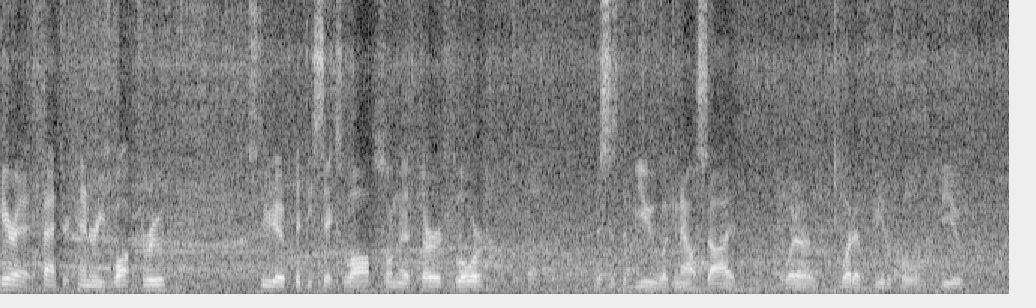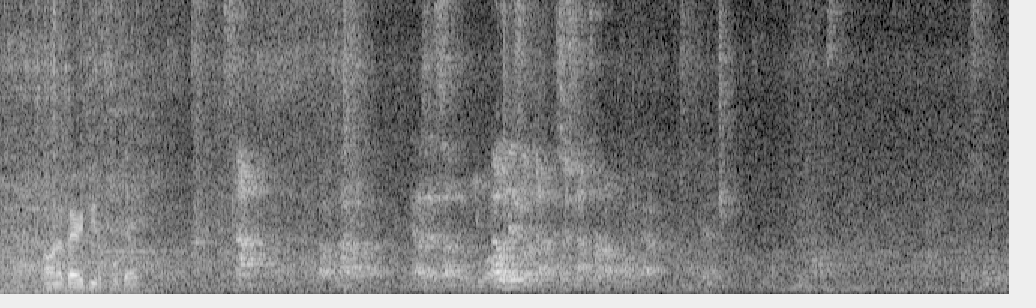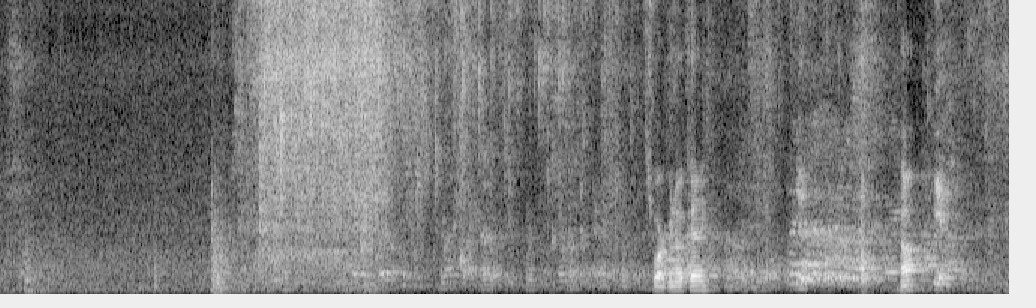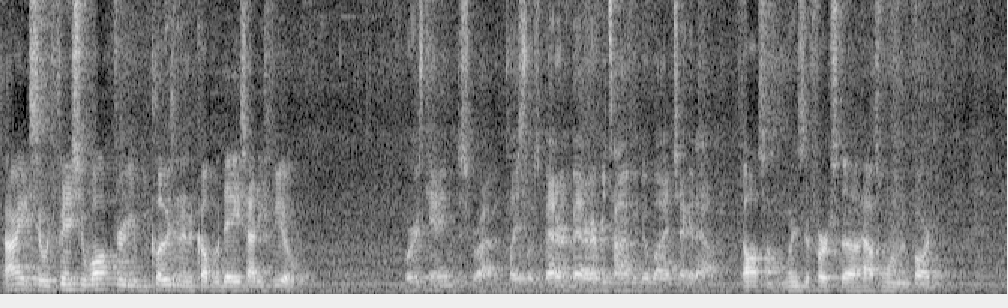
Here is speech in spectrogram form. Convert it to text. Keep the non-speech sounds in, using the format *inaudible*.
here at Patrick Henry's walkthrough. Studio 56 lofts on the third floor. This is the view looking outside. What a what a beautiful view on a very beautiful day. It's not. Oh, it's not. Now that's something you want. Oh, it is hooked up. It's just not turned on. It's working okay? Huh? Yeah. All right, so we finished your walkthrough. You'll be closing in a couple of days. How do you feel? Words can't even describe it. The place looks better and better every time we go by and check it out. Awesome. When's the first uh, housewarming party?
